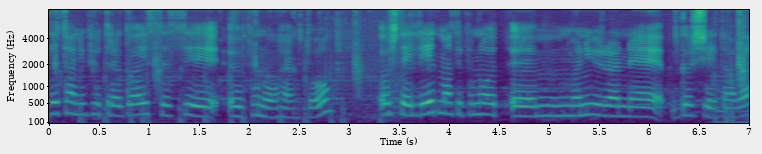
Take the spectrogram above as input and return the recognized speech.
dhe tani po ju tregoj se si punohen këto. është e lehtë, masi punohet në mënyrën e gërshetave.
